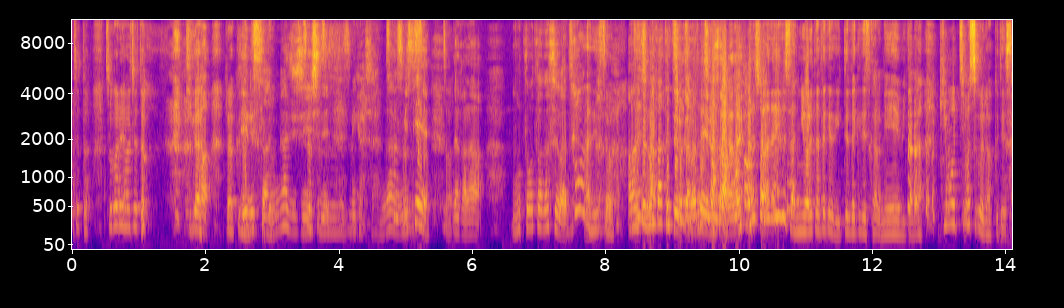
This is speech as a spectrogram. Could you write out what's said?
ちょっとそこら辺はちょっと 気がまあ楽ですけど、さんが受信して美香さんが見そうそうそうてそうだから元を正せばねそうなんですよ。アンテナ立ててるからねエルさんがね私はね、エルさんに言われただけで言ってるだけですからね、みたいな気持ちはすごい楽です。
